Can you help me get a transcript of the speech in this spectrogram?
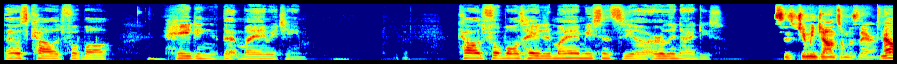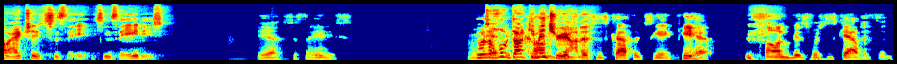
That was college football hating that Miami team. College football's hated Miami since the uh, early 90s. Since Jimmy Johnson was there. No, actually since the since the 80s. Yeah, since the eighties. There was a whole documentary on it. Versus Catholics game. Yeah, convicts versus Catholics. And,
